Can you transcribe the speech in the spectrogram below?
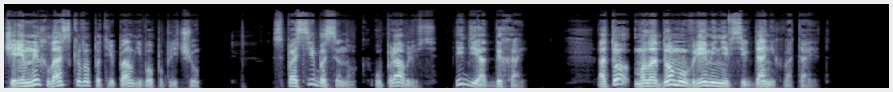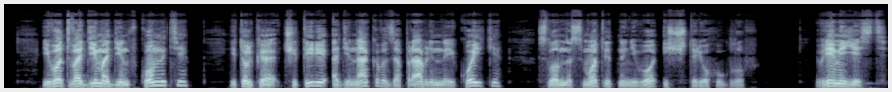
Черемных ласково потрепал его по плечу. — Спасибо, сынок, управлюсь. Иди отдыхай. А то молодому времени всегда не хватает. И вот Вадим один в комнате, и только четыре одинаково заправленные койки, словно смотрят на него из четырех углов. Время есть,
